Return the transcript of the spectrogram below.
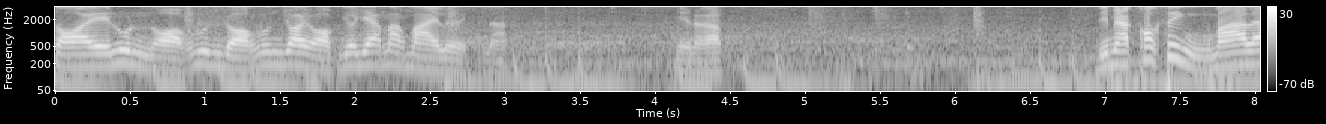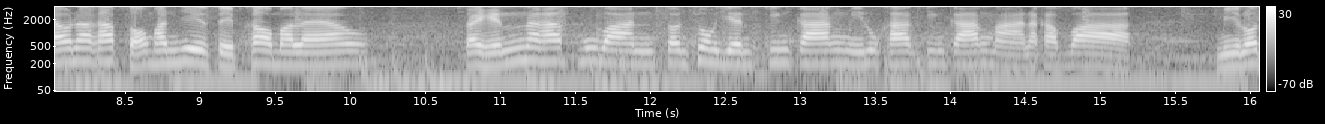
ซอยรุ่นออกรุ่นดอกรุ่นย่อยออกเยอะแยะมากมายเลยนะนี่นะครับดีแม็กคอกซิ่งมาแล้วนะครับ 2020 เข้ามาแล้ว แต่เห็นนะครับเมื่อวานจนช่วงเย็นกิ้งกลาง มีลูกค้ากิ้งกลางมานะครับว่ามีรถ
